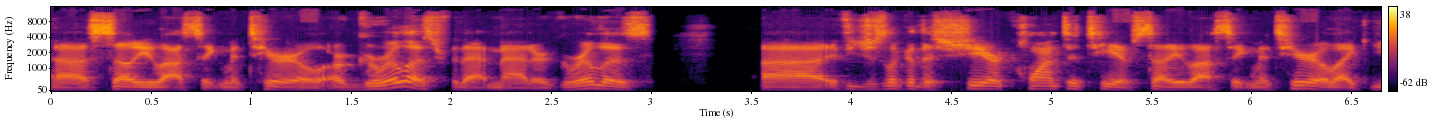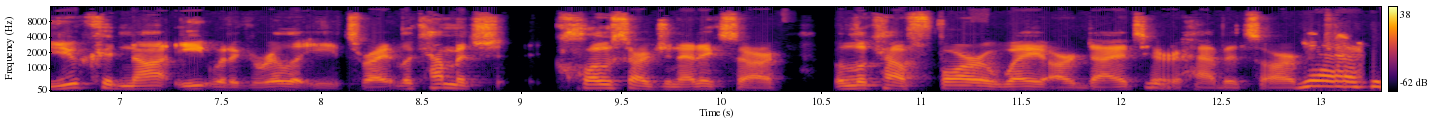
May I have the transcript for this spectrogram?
uh, cellulosic material, or gorillas for that matter. Gorillas, uh, if you just look at the sheer quantity of cellulosic material, like you could not eat what a gorilla eats, right? Look how much close our genetics are, but look how far away our dietary habits are. Yeah, they,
